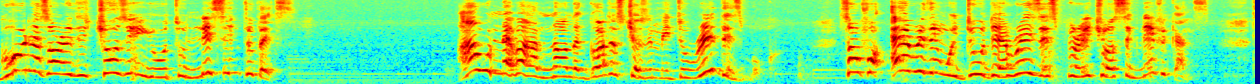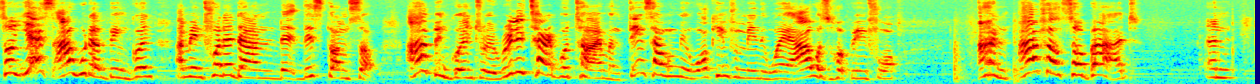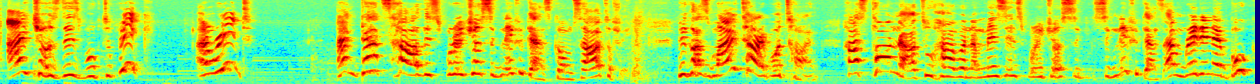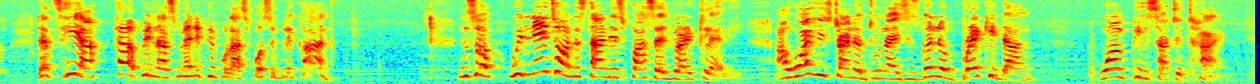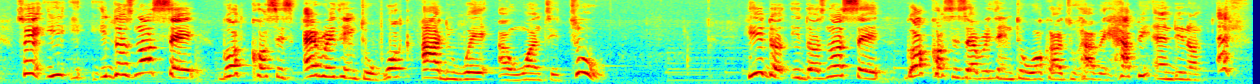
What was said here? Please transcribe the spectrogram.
God has already chosen you to listen to this. I would never have known that God has chosen me to read this book. So for everything we do, there is a spiritual significance. So yes, I would have been going, I mean, further down this comes up. I've been going through a really terrible time and things haven't been working for me the way I was hoping for. And I felt so bad. And I chose this book to pick and read. And that's how the spiritual significance comes out of it. Because my terrible time has turned out to have an amazing spiritual significance. I'm reading a book that's here helping as many people as possibly can. And so we need to understand this passage very clearly. And what he's trying to do now is he's going to break it down one piece at a time. So he does not say God causes everything to work out the way I want it to. He, do, he does not say God causes everything to work out to have a happy ending on earth.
